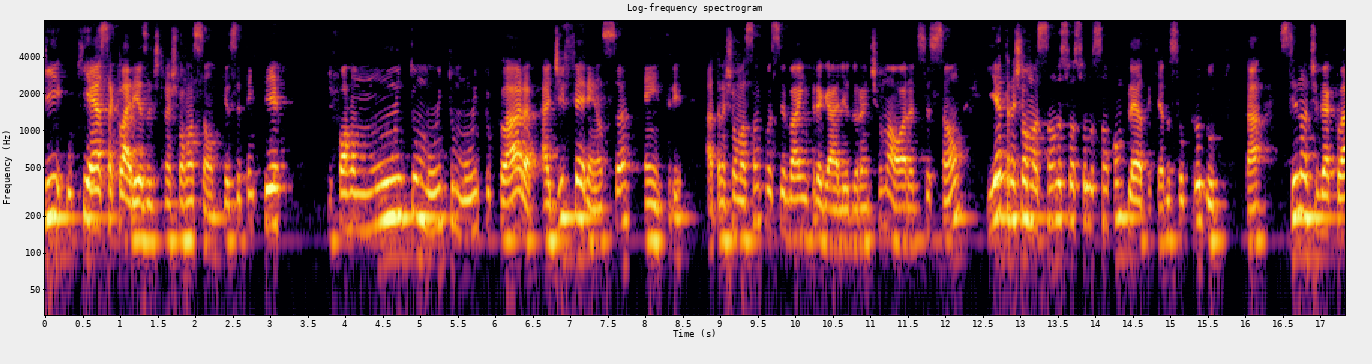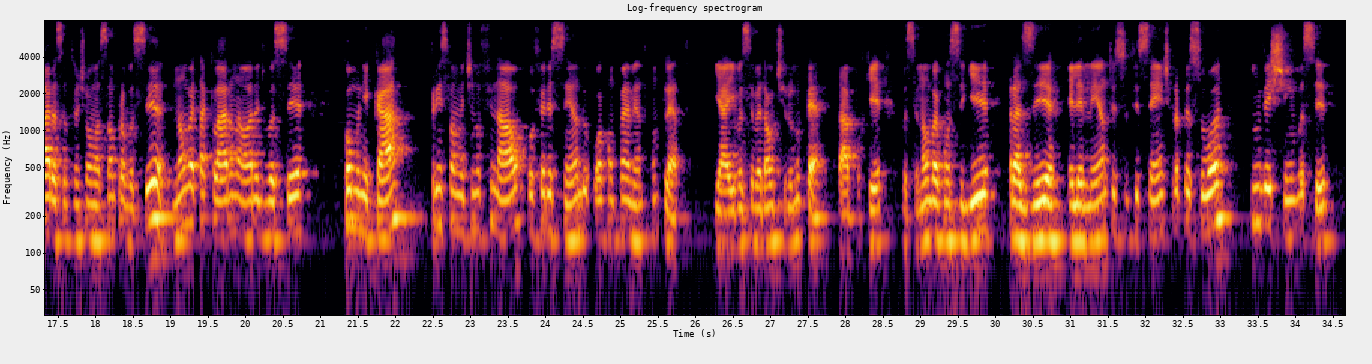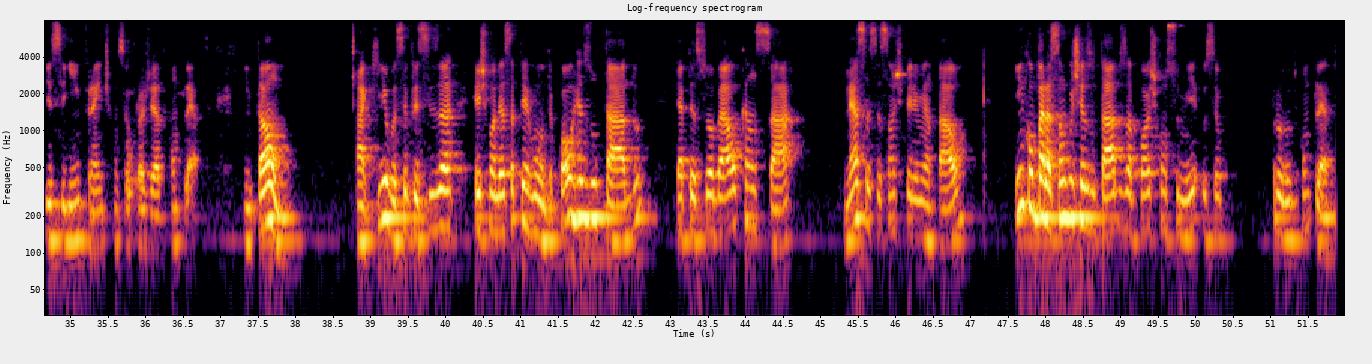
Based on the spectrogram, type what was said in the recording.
que, o que é essa clareza de transformação? Porque você tem que ter de forma muito, muito, muito clara a diferença entre a transformação que você vai entregar ali durante uma hora de sessão e a transformação da sua solução completa, que é do seu produto. Tá? Se não tiver clara essa transformação para você, não vai estar claro na hora de você comunicar, principalmente no final, oferecendo o acompanhamento completo. E aí você vai dar um tiro no pé, tá? porque você não vai conseguir trazer elementos suficientes para a pessoa investir em você e seguir em frente com seu projeto completo. Então, aqui você precisa responder essa pergunta. Qual o resultado que a pessoa vai alcançar nessa sessão experimental em comparação com os resultados após consumir o seu produto completo?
